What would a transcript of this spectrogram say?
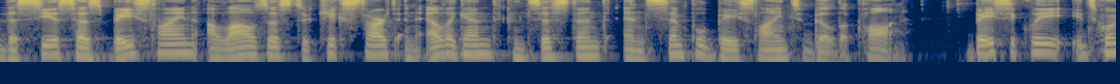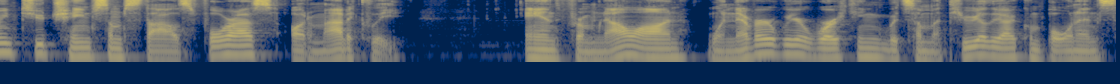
The CSS baseline allows us to kickstart an elegant, consistent, and simple baseline to build upon. Basically, it's going to change some styles for us automatically. And from now on, whenever we are working with some Material UI components,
